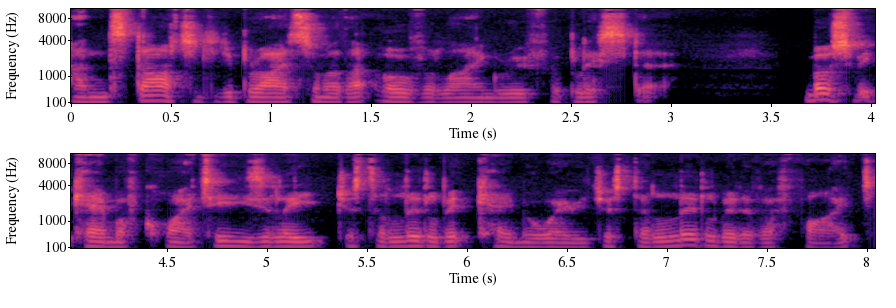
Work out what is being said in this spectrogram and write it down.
and started to debride some of that overlying roof of blister. Most of it came off quite easily, just a little bit came away with just a little bit of a fight,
